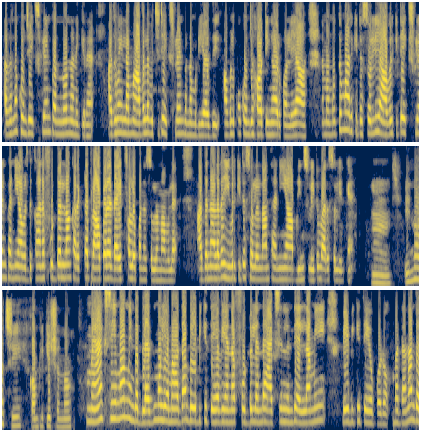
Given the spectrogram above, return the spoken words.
அதெல்லாம் கொஞ்சம் எக்ஸ்பிளைன் பண்ணணும்னு நினைக்கிறேன். அதுவும் இல்லாம அவளை வச்சுட்டு எக்ஸ்பிளைன் பண்ண முடியாது. அவளுக்கும் கொஞ்சம் ஹார்ட்டிங்கா இருக்கும் இல்லையா? நம்ம முத்துமாரி கிட்ட சொல்லி அவர்கிட்ட எக்ஸ்பிளைன் பண்ணி அவருக்கான ஃபுட் எல்லாம் கரெக்டா ப்ராப்பரா டயட் ஃபாலோ பண்ண சொல்லணும் அவளை. அதனாலதான் இவர்கிட்ட சொல்லலாம் தனியா அப்படின்னு சொல்லிட்டு வர சொல்லியிருக்கேன். ம். என்னாச்சு? காம்ப்ளிகேஷன்னா மேக்ஸிமம் இந்த பிளட் மூலியமா தான் பேபிக்கு தேவையான ஃபுட்டுல இருந்து ஆக்சிஜன்ல இருந்து எல்லாமே பேபிக்கு தேவைப்படும். பட் ஆனா அந்த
